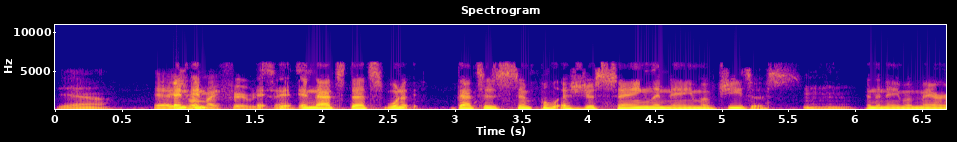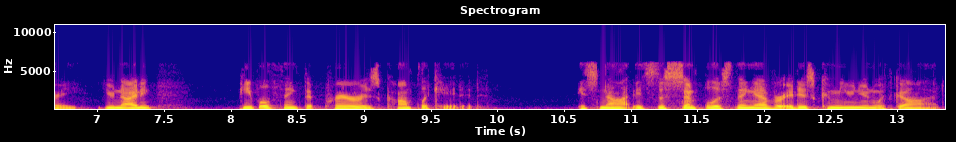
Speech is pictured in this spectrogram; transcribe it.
Yeah, yeah, he's and, one of my favorite saints. And that's that's one. Of, that's as simple as just saying the name of Jesus mm-hmm. and the name of Mary, uniting. People think that prayer is complicated. It's not. It's the simplest thing ever. It is communion with God,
